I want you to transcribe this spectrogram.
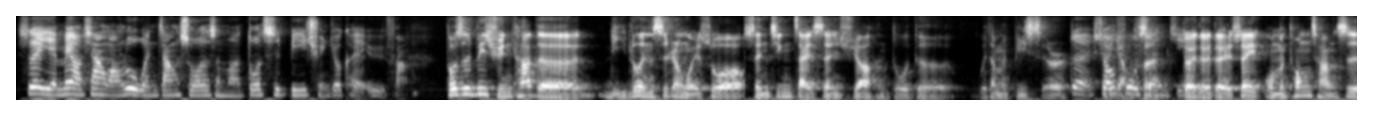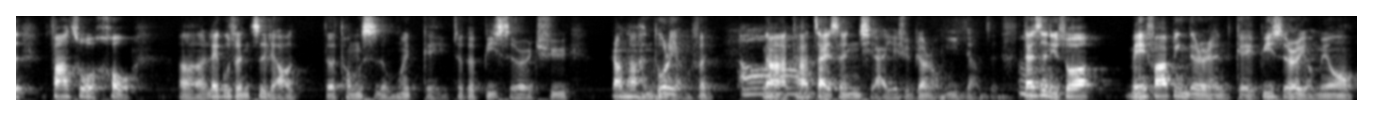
所以也没有像网络文章说什么多吃 B 群就可以预防。多吃 B 群，它的理论是认为说神经再生需要很多的。维他命 B 十二对修复神经，对对对，所以我们通常是发作后，呃，类固醇治疗的同时，我们会给这个 B 十二去让它很多的养分，哦，那它再生起来也许比较容易这样子。嗯、但是你说。没发病的人给 B 十二有没有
